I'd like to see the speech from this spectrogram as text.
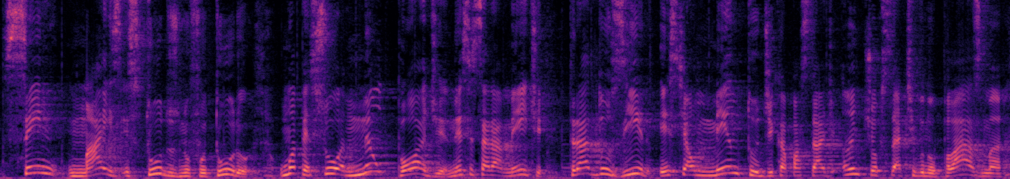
sem mais estudos no futuro, uma pessoa não pode necessariamente traduzir esse aumento de capacidade antioxidativa no plasma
